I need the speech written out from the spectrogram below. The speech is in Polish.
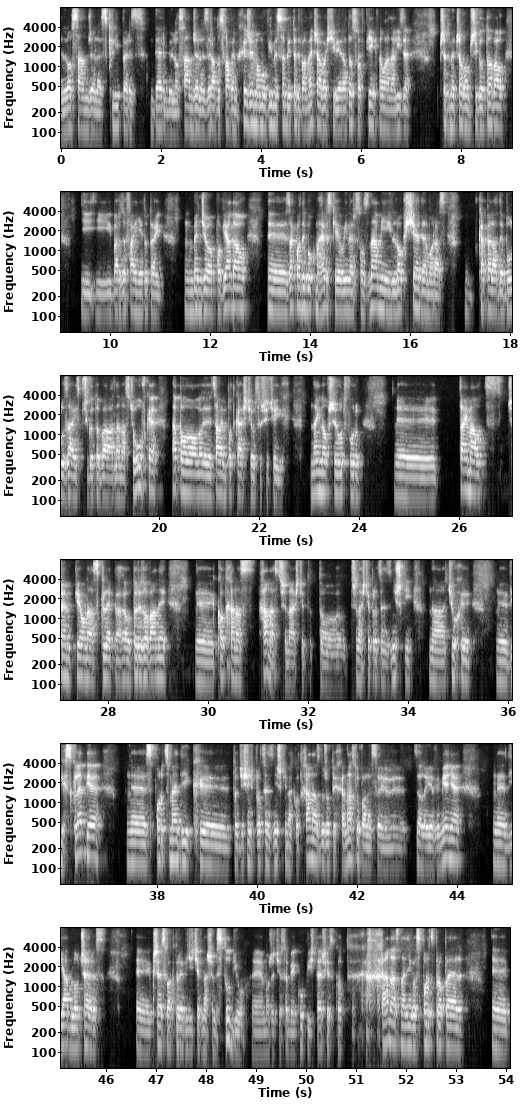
Los Angeles Clippers, derby Los Angeles z Radosławem Chyżym. Omówimy sobie te dwa mecze, a właściwie Radosław piękną analizę przedmeczową przygotował i, i bardzo fajnie tutaj będzie opowiadał. Y, zakłady bukmacherskie Winner są z nami, Lok 7 oraz kapela The Bullseyes przygotowała dla nas czołówkę, a po y, całym podcaście usłyszycie ich najnowszy utwór Timeout czempiona sklep autoryzowany kod Hanas, Hanas 13 to, to 13% zniżki na ciuchy e, w ich sklepie. E, Sports Medic to 10% zniżki na kod Hanas, dużo tych Hanasów, ale sobie zaleję wymienię. Diablo Chairs, krzesła, które widzicie w naszym studiu, możecie sobie kupić, też jest kod Hanas, na niego sportspro.pl,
